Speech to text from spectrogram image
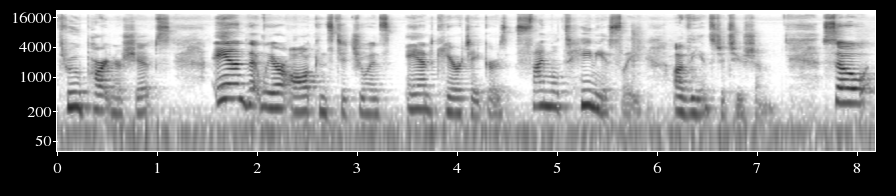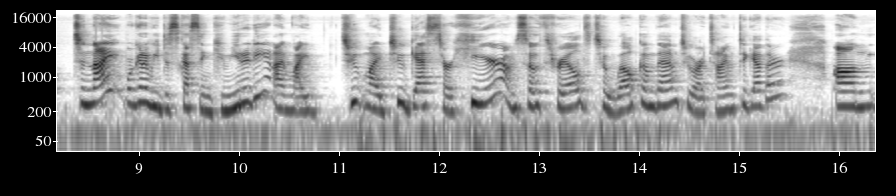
through partnerships and that we are all constituents and caretakers simultaneously of the institution. So tonight we're going to be discussing community, and I my two my two guests are here. I'm so thrilled to welcome them to our time together. Um,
